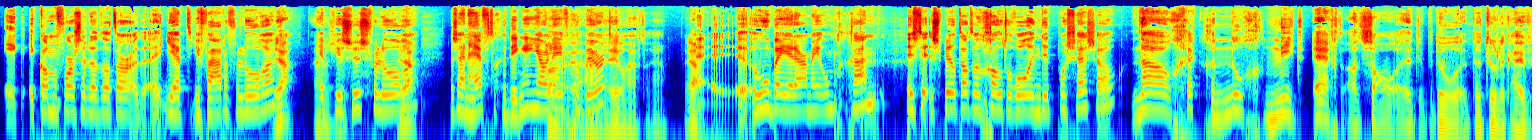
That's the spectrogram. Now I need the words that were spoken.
ik, ik kan me voorstellen dat er. Je hebt je vader verloren. ja, Je hebt je zus verloren. Ja. Er zijn heftige dingen in jouw Oh, leven ja, gebeurd. Heel heftig, ja. Ja. Eh, hoe ben je daarmee omgegaan? Is dit, speelt dat een grote rol in dit proces ook? Nou, gek genoeg niet echt. Het zal, het, ik bedoel, het, natuurlijk heeft,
